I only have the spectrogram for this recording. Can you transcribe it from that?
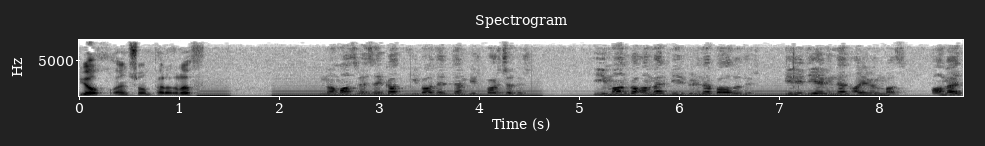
yok en son paragraf Namaz ve zekat ibadetten bir parçadır. İman ve amel birbirine bağlıdır. Biri diğerinden ayrılmaz. Amel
